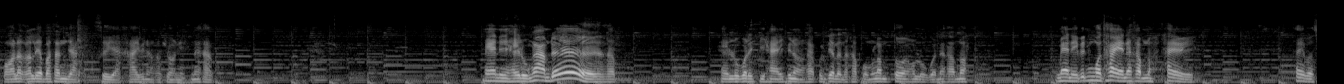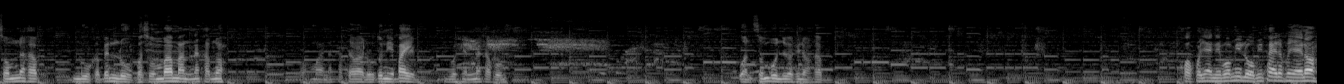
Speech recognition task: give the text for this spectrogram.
พอแล้วก็เรียกว่าท่านอยากซื้ออยากขายพี่น้องครับช่วงนี้นะครับ แม่นี่ให้ลูกงามเด้อครับให้ลูกบริกีให้พี่น้องครับเพิ่นเจริญนะครับ ผมลำตัวของลูกนนะครับเนาะแม่นี่เป็นงวไทยนะครับเนาะไทยไทยผสมนะครับ ลูกก็เป็นลูกผสมบ้ามันนะครับเนาะออกมานะครับแต่ว่าลูกตัวนี้ใบบ่เห็นนะครับผมอ้วนสมบูรณ์อยู่พี่น้องครับขอบพญานี่บ่มีโลมีไฟนะพญาเนาะ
